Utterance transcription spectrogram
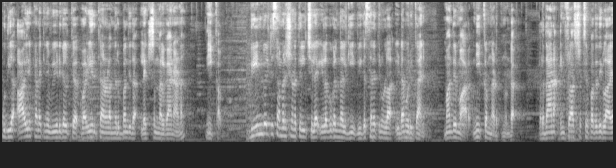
പുതിയ ആയിരക്കണക്കിന് വീടുകൾക്ക് വഴിയൊരുക്കാനുള്ള നിർബന്ധിത ലക്ഷ്യം നൽകാനാണ് നീക്കം. ഗ്രീൻ ബെൽറ്റ് സംരക്ഷണത്തിൽ ചില ഇളവുകൾ നൽകി വികസനത്തിനുള്ള ഇടമൊരുക്കാനും മന്ത്രിമാർ നീക്കം നടത്തുന്നുണ്ട്. പ്രധാന ഇൻഫ്രാസ്ട്രക്ചർ പദ്ധതികളായ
